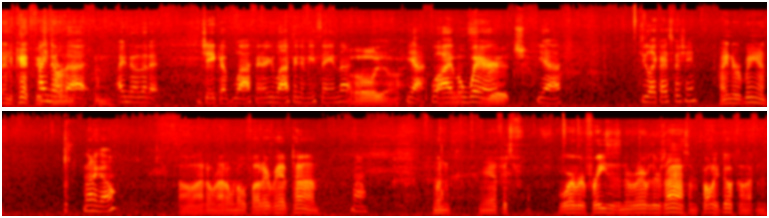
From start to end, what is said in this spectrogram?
and the catfish I know tournament. that. I know that. It. Jacob laughing. Are you laughing at me saying that? Oh yeah. Yeah. Well, I'm It's aware. Rich. Yeah. Do you like ice fishing? I ain't never been. You want to go? Oh, I don't. I don't know if I'd ever have time. Well. When, yeah, if it's wherever it freezes and wherever there's ice, I'm probably duck hunting.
